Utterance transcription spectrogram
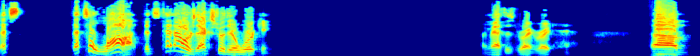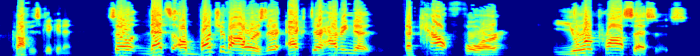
That's, that's a lot. That's 10 hours extra they're working. My math is right, right? Um, coffee's kicking in. So that's a bunch of hours they're they're having to account for your processes.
